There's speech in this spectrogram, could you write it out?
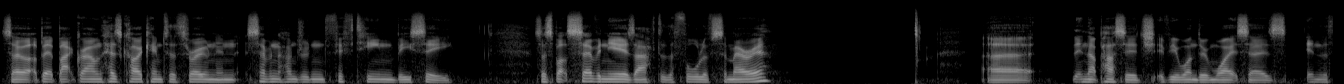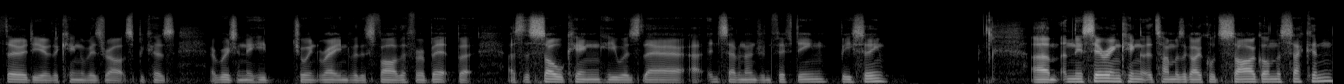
So, a bit of background Hezekiah came to the throne in 715 BC. So, it's about seven years after the fall of Samaria. Uh, in that passage, if you're wondering why it says in the third year of the king of Israel, it's because originally he joint reigned with his father for a bit, but as the sole king, he was there in 715 BC. Um, and the Assyrian king at the time was a guy called Sargon II.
